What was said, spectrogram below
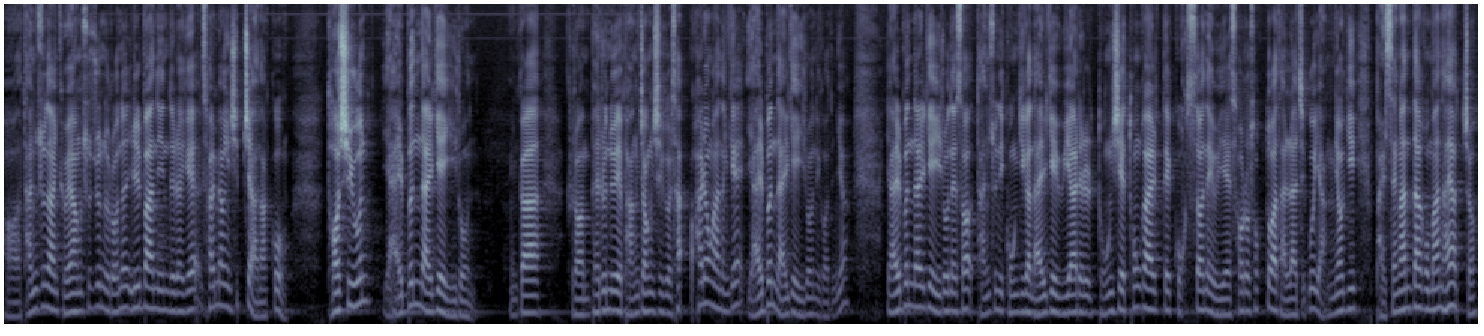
어, 단순한 교양 수준으로는 일반인들에게 설명이 쉽지 않았고 더 쉬운 얇은 날개의 이론, 그러니까 그런 베르누의 방정식을 사, 활용하는 게 얇은 날개 이론이거든요. 얇은 날개 이론에서 단순히 공기가 날개 위아래를 동시에 통과할 때 곡선에 의해 서로 속도가 달라지고 양력이 발생한다고만 하였죠.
